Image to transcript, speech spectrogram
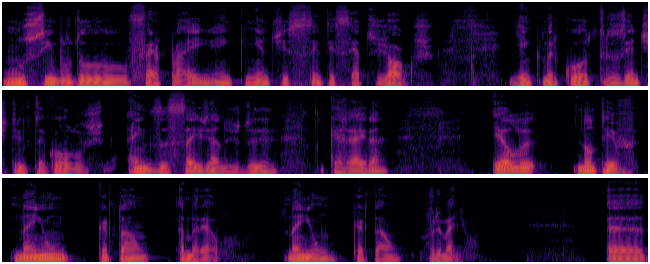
um símbolo do fair play em 567 jogos e em que marcou 330 golos em 16 anos de carreira. Ele não teve nenhum cartão amarelo, nenhum cartão vermelho. Uh,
